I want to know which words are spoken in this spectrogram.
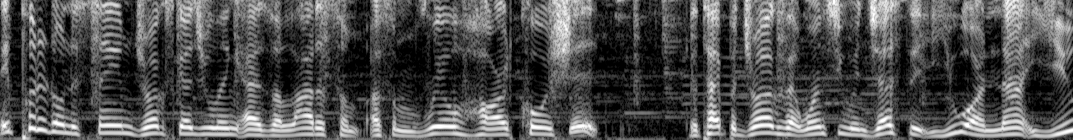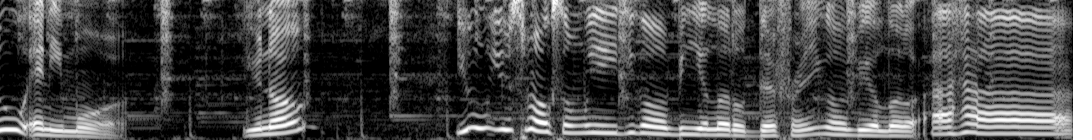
They put it on the same drug scheduling as a lot of some uh, some real hardcore shit the type of drugs that once you ingest it, you are not you anymore. You know? You you smoke some weed, you're gonna be a little different. You're gonna be a little aha.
